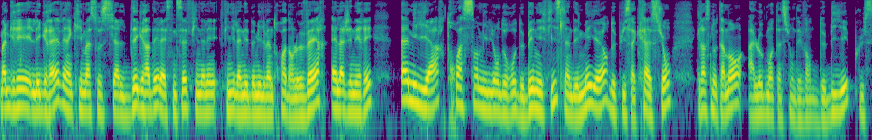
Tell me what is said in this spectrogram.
Malgré les grèves et un climat social dégradé, la SNCF finit l'année 2023 dans le vert. Elle a généré 1 milliard 300 millions d'euros de bénéfices, l'un des meilleurs depuis sa création, grâce notamment à l'augmentation des ventes de billets, plus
